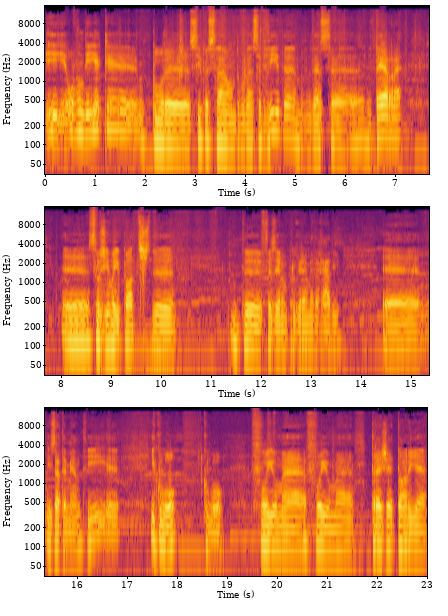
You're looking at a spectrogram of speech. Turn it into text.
E houve um dia que, por situação de mudança de vida, mudança de terra, surgiu uma hipótese de, de fazer um programa de rádio. exatamente. E, e colou, colou foi uma, foi uma trajetória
